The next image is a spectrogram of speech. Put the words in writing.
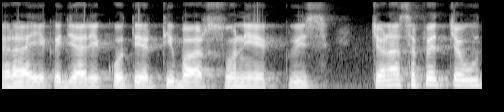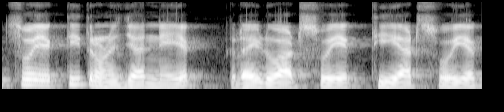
રાય એક હજાર એકોતેરથી બારસો ને એકવીસ, ચણા સફેદ ચૌદસો એકથી ત્રણ હજારને એક, રાયડો આઠસો એકથી આઠસો એક,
